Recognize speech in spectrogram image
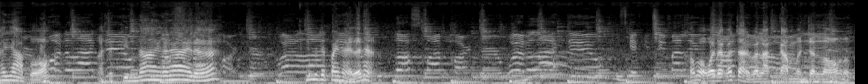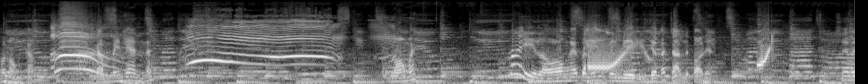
ขยับเหรอ อาจจะกินได้ก็ได้นะ นี่มันจะไปไหนแล้วเนี่ย เขาบอกว่าจะกระจัดเวลากำมันจะร้องเหรอเพราลองกำดูกำไม่แน่นนะ ร้องไหม ไม่ร้องไงตอนนี้มันเป็นเบบีจะกระจัดหรือเปล่าเนี่ย ใช่ไหม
